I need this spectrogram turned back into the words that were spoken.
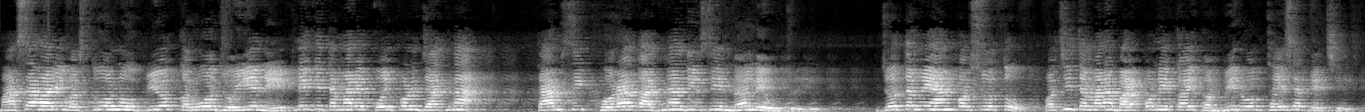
માંસાહારી વસ્તુઓનો ઉપયોગ કરવો જોઈએ ને, એટલે કે તમારે કોઈ પણ જાતના તામસિક ખોરાક આજના દિવસે ન લેવું જોઈએ. જો તમે આમ કરશો તો પછી તમારા બાળકોને કઈ ગંભીર રોગ થઈ શકે છે.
